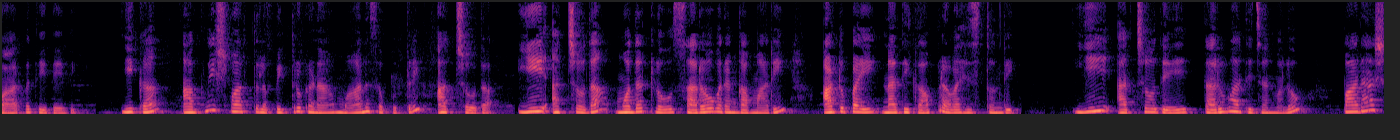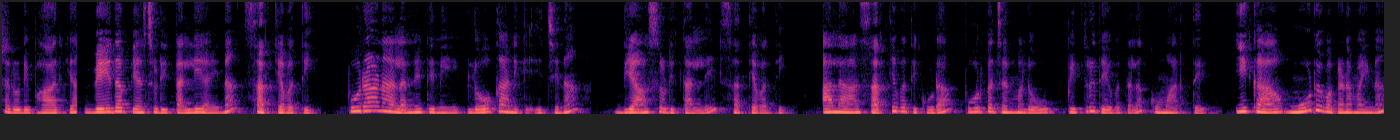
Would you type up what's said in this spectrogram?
పార్వతీదేవి. ఇక అగ్నిశ్వార్తుల పితృగణ మానసపుత్రి అచ్చోద. ఈ అచ్చోద మొదట్లో సరోవరంగా మారి అటుపై నదిగా ప్రవహిస్తుంది. ఈ అచ్చోదే తరువాతి జన్మలో పరాశరుడి భార్య వేదవ్యాసుడి తల్లి అయిన సత్యవతి. పురాణాలన్నిటినీ లోకానికి ఇచ్చిన వ్యాసుడి తల్లి సత్యవతి. అలా సత్యవతి కూడా పూర్వజన్మలో పితృదేవతల కుమార్తె. ఇక మూడవ గణమైన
